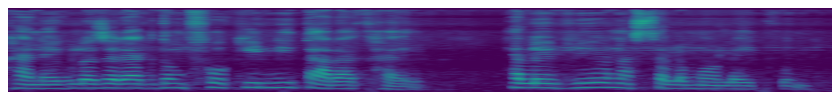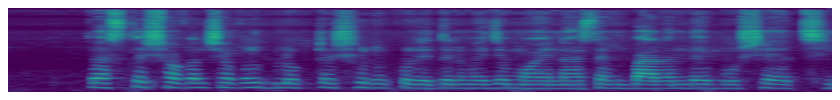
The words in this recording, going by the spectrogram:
খায় না। এগুলো যারা একদম ফকিরনি, তারা খায়। হ্যালো এভরিওন আসসালামু আলাইকুম। তো আজকে সকাল সকাল ব্লগটা শুরু করে দিলাম। এই যে ময়না আছে, আমি বারান্দায় বসে আছি।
